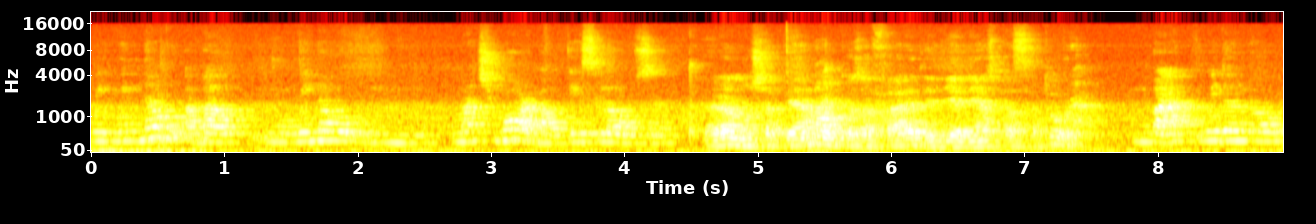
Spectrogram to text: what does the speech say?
We, we know about, we know um, much more about these laws, però non sappiamo cosa fare del DNA spazzatura. But we don't know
